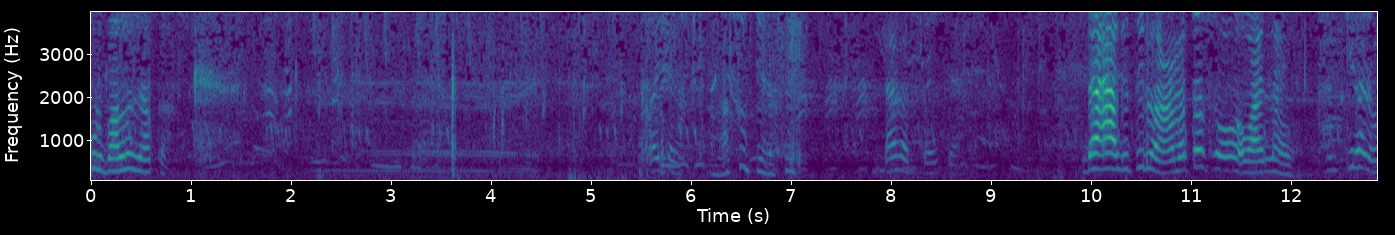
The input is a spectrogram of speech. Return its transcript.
মুখ ভালো যাতা। আগে দিল আমার তো হয় নাই। কি হলো?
